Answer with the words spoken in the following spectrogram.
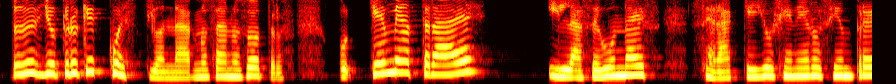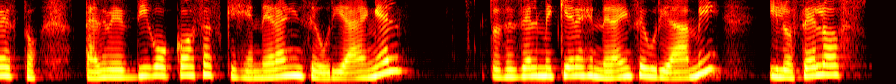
Entonces yo creo que cuestionarnos a nosotros, ¿por qué me atrae? Y la segunda es, ¿será que yo genero siempre esto? Tal vez digo cosas que generan inseguridad en él, entonces él me quiere generar inseguridad a mí y los celos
